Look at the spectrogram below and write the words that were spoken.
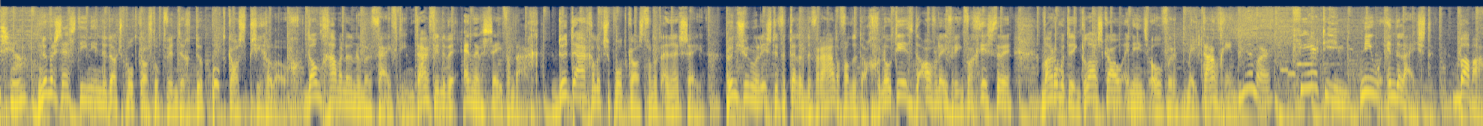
Ja. Nummer 16 in de Dutch Podcast Top 20, de podcastpsycholoog. Dan gaan we naar nummer 15. Daar vinden we NRC vandaag. De dagelijkse podcast van het NRC. Hun journalisten vertellen de verhalen van de dag. Genoteerd de aflevering van gisteren. Waarom het in Glasgow ineens over methaan ging. Nummer 14. Nieuw in de lijst. Baba.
